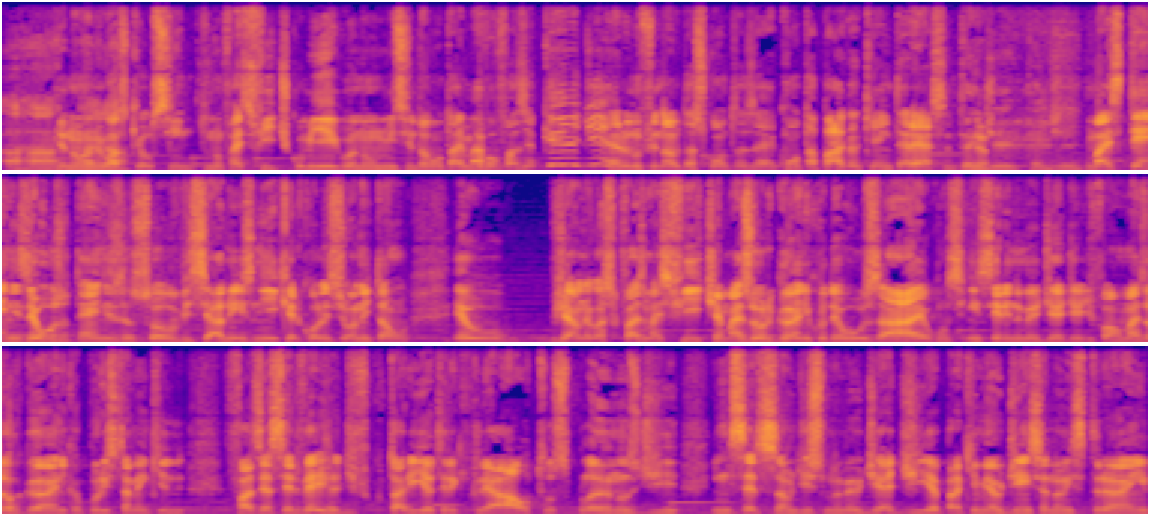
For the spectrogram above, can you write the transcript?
Aham, porque não é um negócio que eu sinto, não faz fit comigo, eu não me sinto à vontade, mas vou fazer porque é dinheiro. No final das contas é conta paga que interessa, entendeu? Entendi, entendi. Mas tênis, eu uso tênis, eu sou viciado em sneaker, coleciono, então eu já é um negócio que faz mais fit, é mais orgânico de eu usar, eu consigo inserir no meu dia a dia de forma mais orgânica. Por isso também que fazer a cerveja dificultaria, eu teria que criar altos planos de inserção disso no meu dia a dia para que minha audiência não estranhe,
